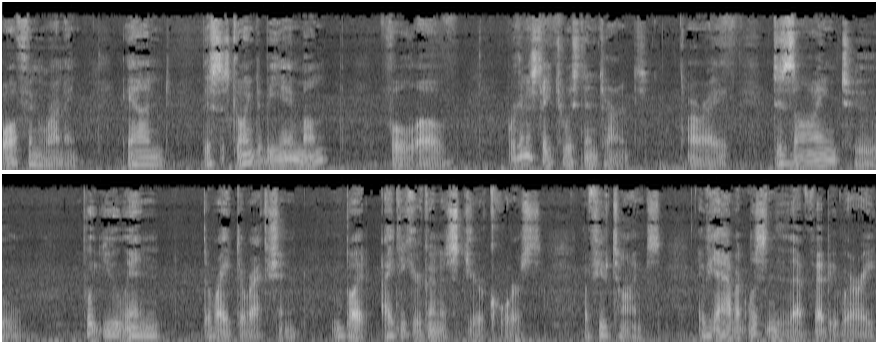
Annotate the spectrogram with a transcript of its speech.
off and running. And this is going to be a month full of, we're going to say twists and turns, all right? Designed to put you in the right direction. But I think you're going to steer course a few times. If you haven't listened to that February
